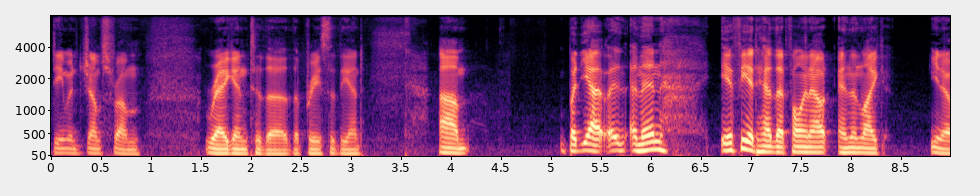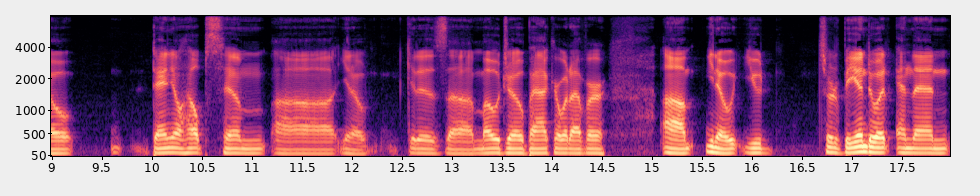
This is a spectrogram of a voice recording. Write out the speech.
demon jumps from Regan to the the priest at the end. Um, but yeah, and, and then if he had had that falling out, and then like you know, Daniel helps him, uh, you know, get his uh, mojo back or whatever. Um, you know, you'd sort of be into it, and then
